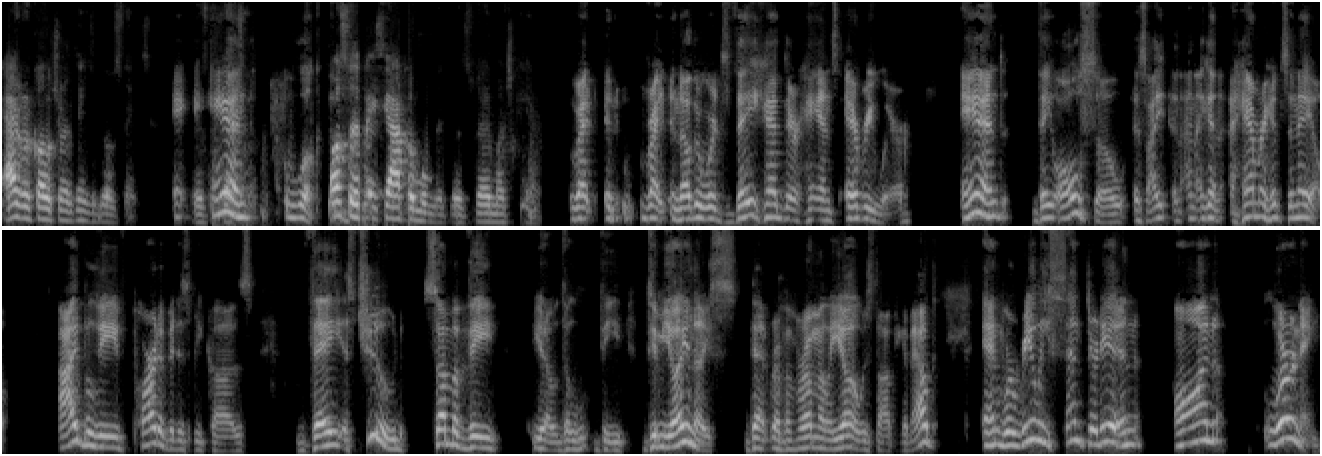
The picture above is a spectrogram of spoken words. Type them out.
agriculture and things of those things. And, and look, also the Beis Yaakov movement was very much care. Right, right. In other words, they had their hands everywhere, and they also, as I and again, a hammer hits a nail. I believe part of it is because they eschewed some of the you know the the dimyonis that Rav Avram was talking about, and were really centered in on learning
